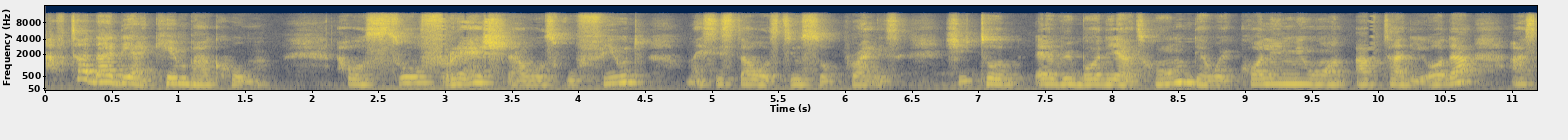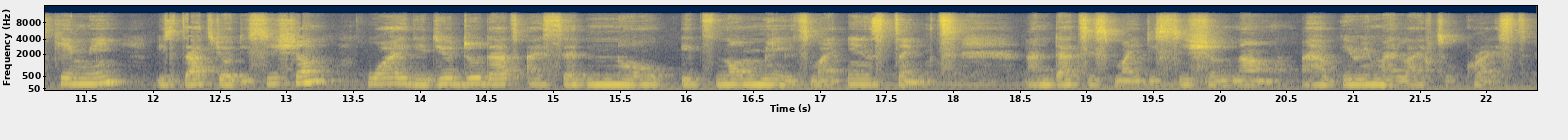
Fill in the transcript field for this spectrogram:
After that day, I came back home I was so fresh. I was fulfilled. My sister was still surprised. She told everybody at home. They were calling me one after the other, asking me, is that your decision? Why did you do that? I said, no, it's not me. It's my instinct. And that is my decision now. I have given my life to Christ.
